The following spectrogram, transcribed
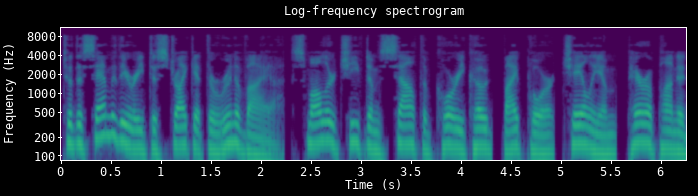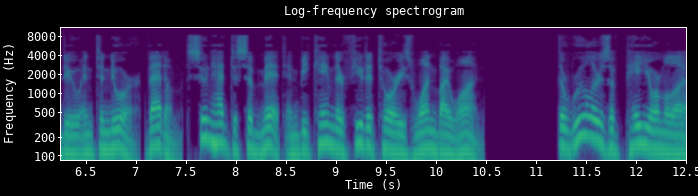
to the Samuthiri to strike at Thirunavaya, smaller chiefdoms south of Kozhikode, Baipur, Chalyam, Parapanadu and Tanur soon had to submit and became their feudatories one by one. The rulers of Payormala,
